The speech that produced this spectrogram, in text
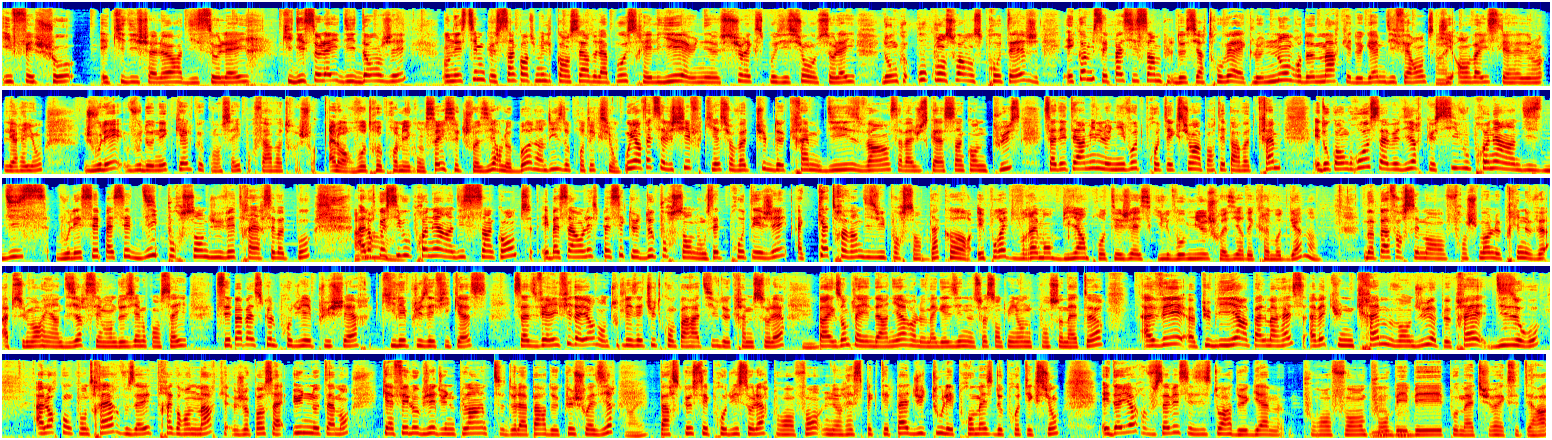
il fait chaud. Et qui dit chaleur dit soleil. Qui dit soleil dit danger. On estime que 50 000 cancers de la peau seraient liés à une surexposition au soleil. Donc, où qu'on soit, on se protège. Et comme c'est pas si simple de s'y retrouver avec le nombre de marques et de gammes différentes qui envahissent les rayons, je voulais vous donner quelques conseils pour faire votre choix. Alors, votre premier conseil, c'est de choisir le bon indice de protection. Oui, en fait, c'est le chiffre qui est sur votre tube de crème 10, 20, ça va jusqu'à 50 plus. Ça détermine le niveau de protection apporté par votre crème. Et donc, en gros, ça veut dire que si vous prenez un indice 10, vous laissez passer 10% d'UV traverser votre peau. Alors que Ah. si vous prenez un indice 50, eh ben, ça en laisse passer que 2%. Donc, vous êtes protégé à 98%. D'accord. Et pour être vraiment bien protégé, est-ce qu'il vaut mieux choisir des crèmes haut de gamme? Bah pas forcément. Franchement, le prix ne veut absolument rien dire. C'est mon deuxième conseil. C'est pas parce que le produit est plus cher qu'il est plus efficace. Ça se vérifie d'ailleurs dans toutes les études comparatives de crème solaire. Mhm. Par exemple, l'année dernière, le magazine 60 millions de consommateurs avait euh, publié un palmarès avec une crème vendue à peu près 10 euros. Alors qu'au contraire, vous avez de très grandes marques, je pense à une notamment, qui a fait l'objet d'une plainte de la part de Que Choisir, parce que ces produits solaires pour enfants ne respectaient pas du tout les promesses de protection. Et d'ailleurs, vous savez, ces histoires de gamme pour enfants, pour Mhm. bébés, peau mature, etc.,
